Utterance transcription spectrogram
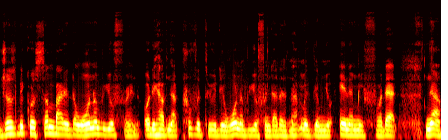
just because somebody don't want to be your friend or they have not proved it to you they want to be your friend, that does not make them your enemy for that. Now,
